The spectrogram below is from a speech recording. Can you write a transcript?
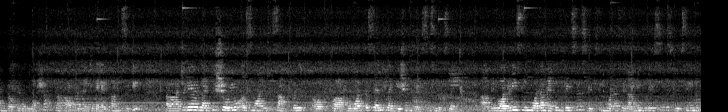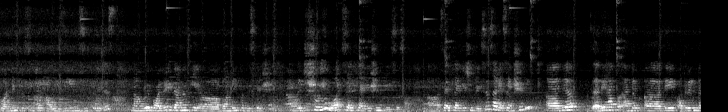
I'm Dr. Abhilasha from Corporate Electronic City. Uh, today I would like to show you a small sample of uh, what a self-ligation braces looks like. Uh, we've already seen what are metal braces, we've seen what are ceramic braces, we've seen the bonding procedure, how easy and simple it is. Now we've already done a uh, bonding for this patient. Now we'll just show you what self-ligation braces are. Uh, self-ligation braces are essentially, uh, they are uh, they have under uh, they operate under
